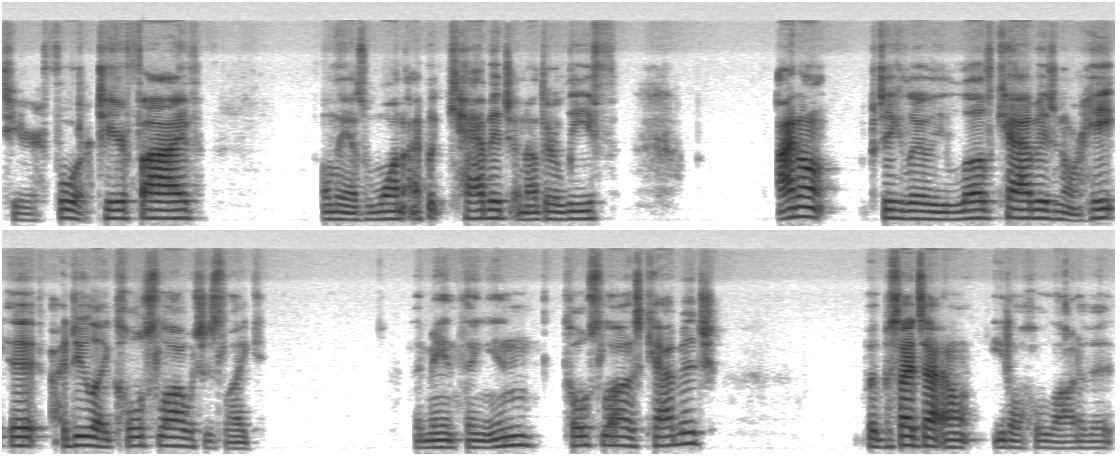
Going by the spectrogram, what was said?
tier four. Tier five only has one. I put cabbage, another leaf. I don't particularly love cabbage nor hate it. I do like coleslaw, which is like the main thing in coleslaw is cabbage. But besides that, I don't eat a whole lot of it.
